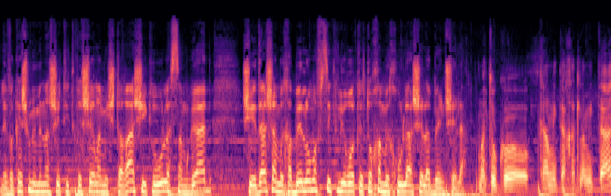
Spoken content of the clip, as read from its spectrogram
לבקש ממנה שתתקשר למשטרה, שיקראו לה סמג"ד, שידע שהמחבל לא מפסיק לירות לתוך המכולה של הבן שלה. מתוקו קם מתחת למיטה,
